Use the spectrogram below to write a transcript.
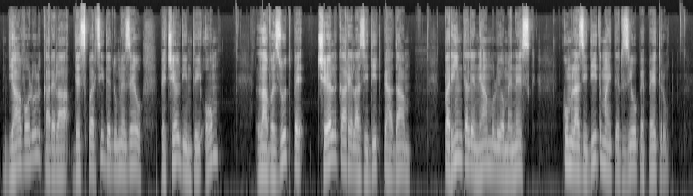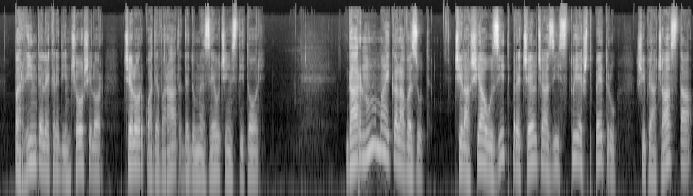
diavolul care l-a despărțit de Dumnezeu pe cel din tâi om, l-a văzut pe cel care l-a zidit pe Adam, părintele neamului omenesc, cum l-a zidit mai târziu pe Petru, părintele credincioșilor, celor cu adevărat de Dumnezeu cinstitori. Dar nu numai că l-a văzut, ci l-a și auzit pre cel ce a zis, tu ești Petru și pe aceasta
